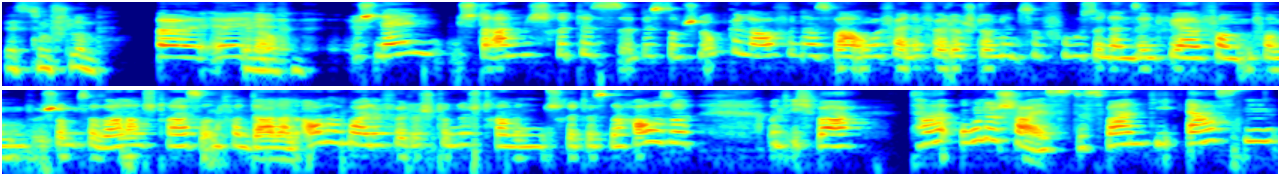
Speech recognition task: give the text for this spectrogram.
Bis zum Schlump. Äh, äh, gelaufen. Schnellen, strammen Schrittes bis zum Schlumpf gelaufen. Das war ungefähr eine Viertelstunde zu Fuß. Und dann sind wir vom, vom Schlumpf zur Saarlandstraße und von da dann auch nochmal eine Viertelstunde strammen Schrittes nach Hause. Und ich war ohne Scheiß, das waren die ersten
